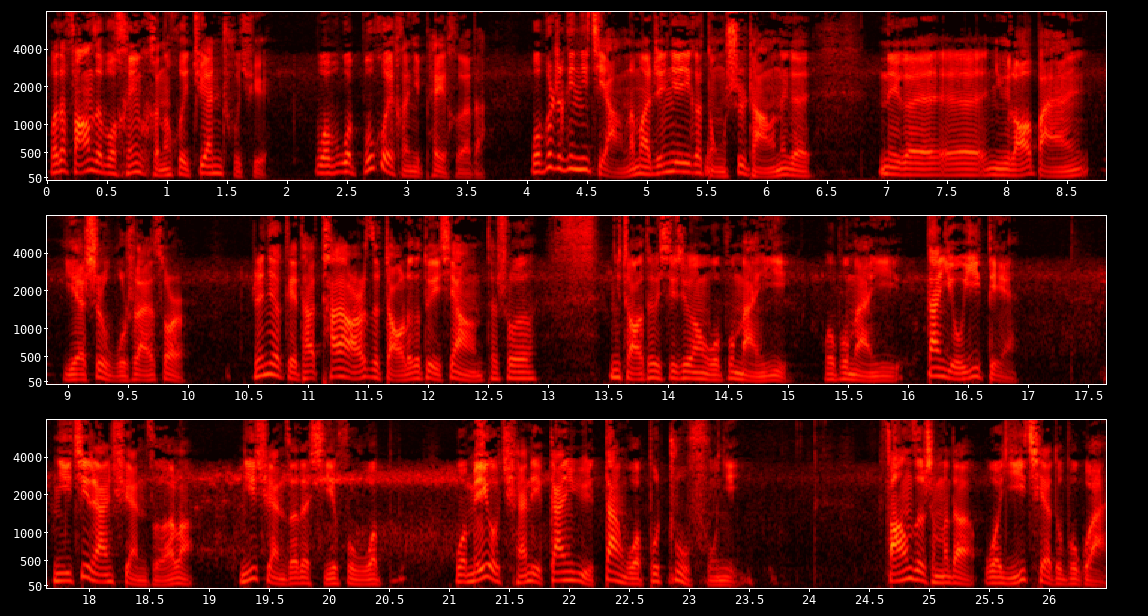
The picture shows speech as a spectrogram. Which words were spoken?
我的房子我很有可能会捐出去，我我不会和你配合的。我不是跟你讲了吗？人家一个董事长，那个那个女老板。也是五十来岁儿，人家给他他儿子找了个对象，他说：“你找对象我不满意，我不满意。但有一点，你既然选择了，你选择的媳妇，我我没有权利干预，但我不祝福你。房子什么的，我一切都不管，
